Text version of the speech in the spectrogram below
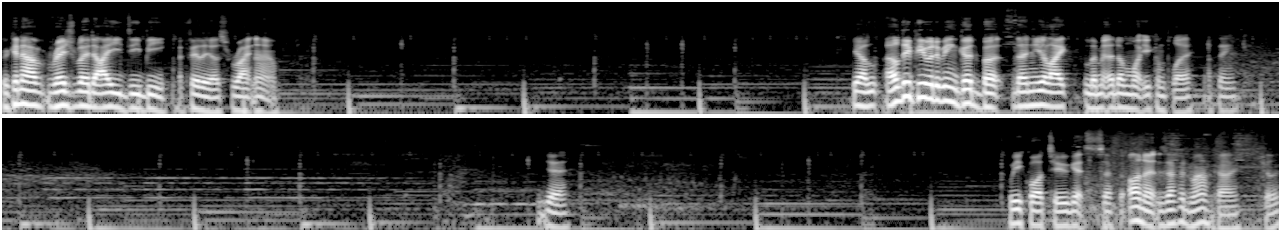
We can have Rageblade IEDB Aphelios right now. Yeah, LDP would have been good, but then you're like limited on what you can play, I think. Yeah. Week or two gets Zephyr. Oh no, Zephyr Maokai, actually.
